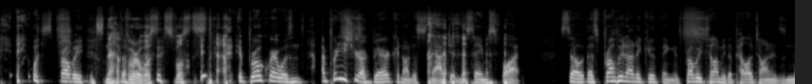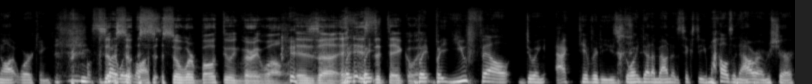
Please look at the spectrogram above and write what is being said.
it was probably It snapped where it wasn't supposed to snap. it broke where it wasn't. I'm pretty sure a bear could not have snapped it in the same spot. So that's probably not a good thing. It's probably telling me the Peloton is not working So, weight so, loss. so, we're both doing very well. Is uh, But- is but- the takeaway? but but you fell doing activities going down a mountain at 60 miles an hour. I'm sure.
